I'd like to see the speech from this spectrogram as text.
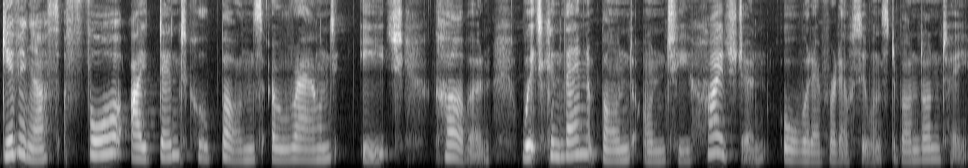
giving us four identical bonds around each carbon, which can then bond onto hydrogen or whatever else it wants to bond onto.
